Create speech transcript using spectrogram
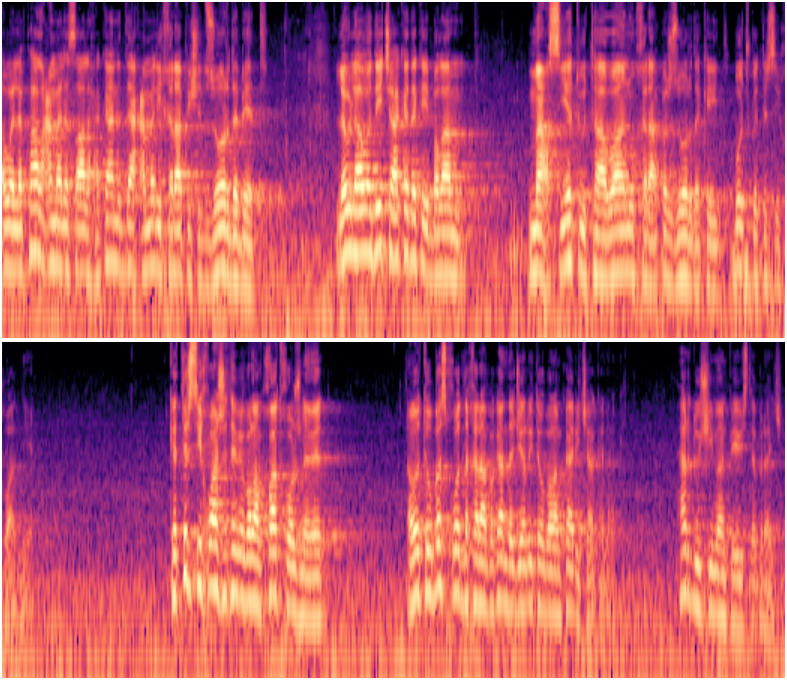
ئەوە لە پاڵ عملە ساڵحەکانتدا عملی خراپیشت زۆر دەبێت. لەو لاوەدەی چاکە دەکەی بەڵام معسیەت و تاوان و خراپەش زۆر دەکەیت بۆ چکە ترسی خواد نییە. کە ترسی خواشە هەبێ بەڵام خوات خۆش نەوێت ئەوە تۆ بەس خۆت لە خراپەکان دەجێڕیتەوە بەڵام کاری چاکە ناکەیت. هەردووشیمان پێویستە براکە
